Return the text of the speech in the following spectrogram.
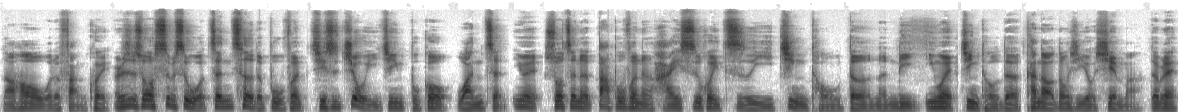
然后我的反馈，而是说是不是我侦测的部分其实就已经不够完整？因为说真的，大部分人还是会质疑进镜头的能力，因为镜头的看到的东西有限嘛，对不对？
